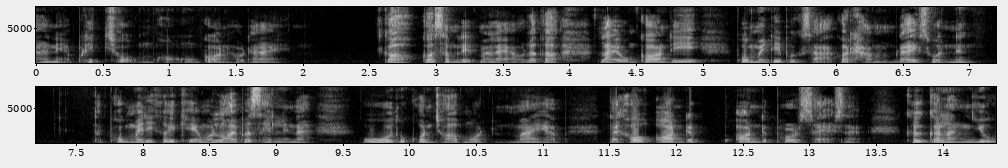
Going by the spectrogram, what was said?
อาเนี่ยพลิกโฉมขององค์กรเขาได้ ก็ก็สำเร็จมาแล้ว แล้วก็หลายองค์กรที่ผมไม่ได้ปรึกษาก็ทำได้ส่วนหนึ่งแต่ผมไม่ได้เคยเคลมว่า 100%เลยนะโอ้ทุกคนชอบหมดไม่ครับ แต่เขา on the on the process นะคือกำลังอยู่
